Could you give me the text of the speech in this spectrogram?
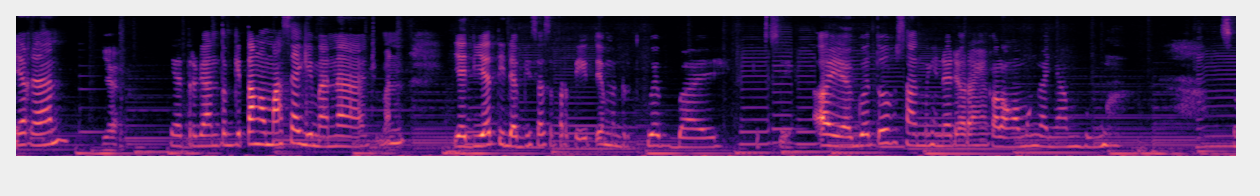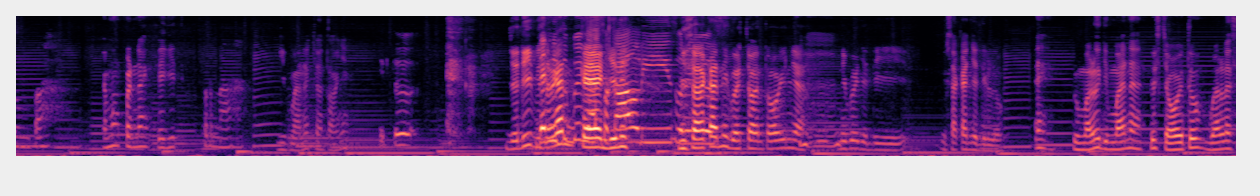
Ya kan? Ya. ya tergantung kita ngemasnya gimana. Cuman ya dia tidak bisa seperti itu ya menurut gue bye. Gitu sih. Oh ya gue tuh sangat menghindari orang yang kalau ngomong nggak nyambung. Sumpah. Emang pernah kayak gitu? Pernah. Gimana contohnya? Itu jadi dan misalkan itu gue kayak gini sekali misalkan nih gue contohin ya. Mm-mm. ini gue jadi misalkan jadi lo eh rumah lu di mana? Terus cowok itu balas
